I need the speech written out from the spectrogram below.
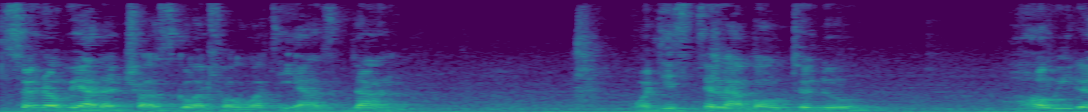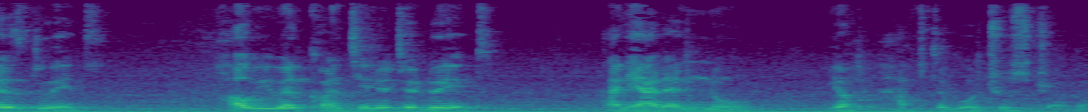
So you know we have to trust God for what He has done, what He's still about to do, how He does do it, how He will continue to do it, and you have to know you have to go through struggle.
